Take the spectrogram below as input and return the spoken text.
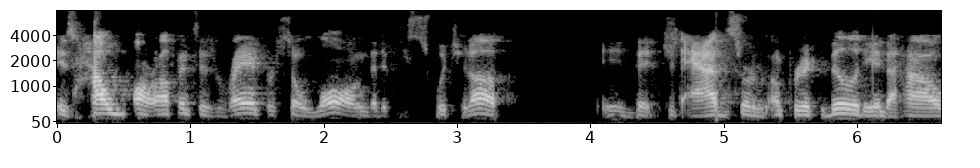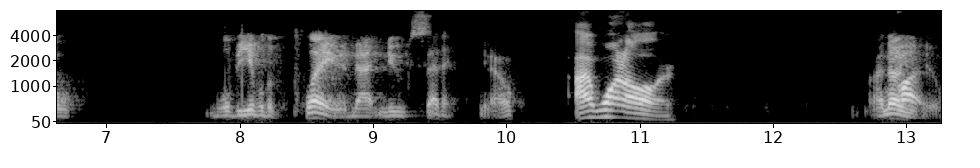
is how our offense has ran for so long that if you switch it up, it, that just adds sort of unpredictability into how we'll be able to play in that new setting. You know, I want Allar. I know All right. you do.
